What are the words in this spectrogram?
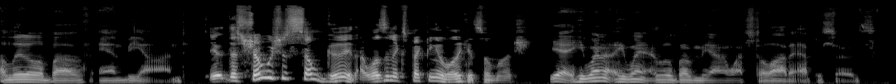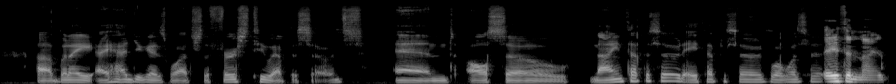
a little above and beyond. It, the show was just so good. I wasn't expecting to like it so much. Yeah, he went he went a little above and beyond and watched a lot of episodes. Uh, but I, I had you guys watch the first two episodes and also ninth episode, eighth episode. What was it? Eighth and ninth.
